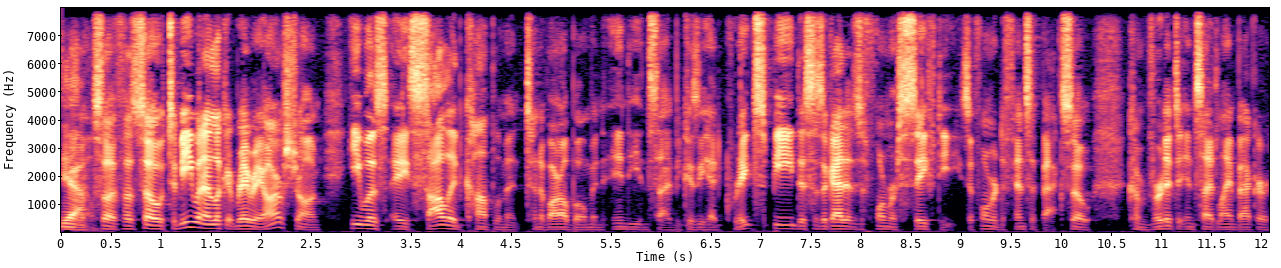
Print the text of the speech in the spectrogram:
Yeah. You know, so if, so to me, when I look at Ray Ray Armstrong, he was a solid complement to NaVorro Bowman in the inside because he had great speed. This is a guy that is a former safety. He's a former defensive back, so converted to inside linebacker.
